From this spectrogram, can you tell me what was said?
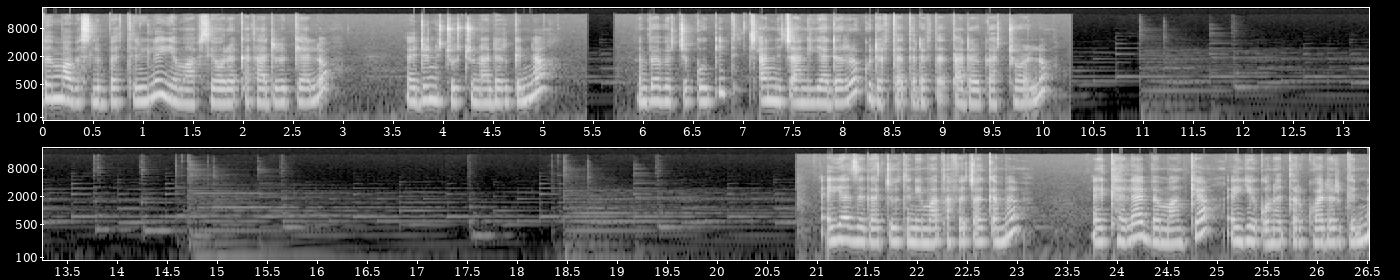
በማበስልበት ትሪ ላይ የማብሰያ ወረቀት አድርጌያለሁ። ድንቾቹን አደርግና በብርጭቆ ቂጥ ጫን ጫን እያደረግኩ ደፍጠጥ ደፍጠጥ አደርጋቸዋለሁ። እያዘጋጀሁትን የማጣፈጫ ቅመም ከላይ በማንኪያ እየቆነጠርኩ አደርግና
